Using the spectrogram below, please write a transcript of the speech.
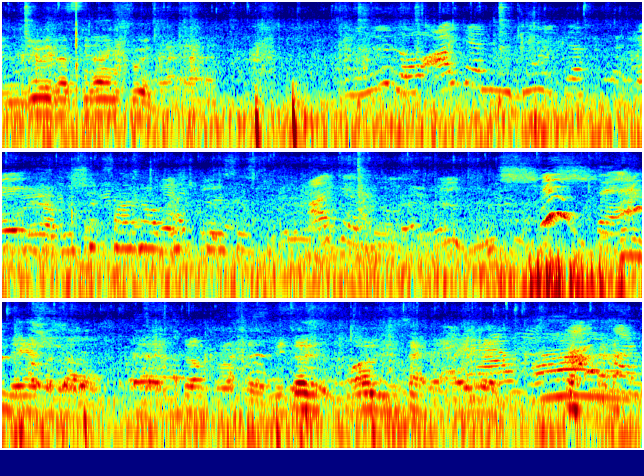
Enjoy the Penang food. Uh, You know, I can do it just Yeah, we should find out which places to go. I can do it. I think they have a lot. Uh, no problem. Because all inside the island.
